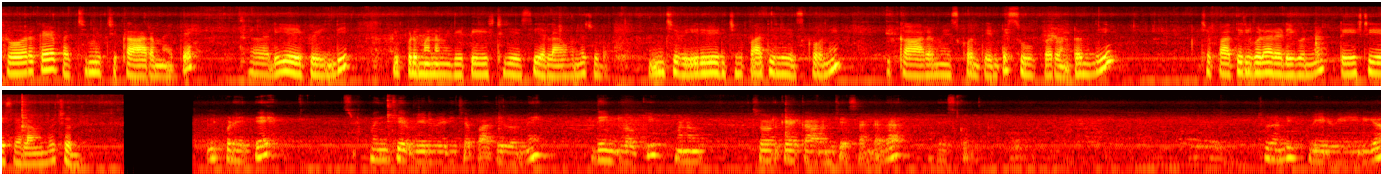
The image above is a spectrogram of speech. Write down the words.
సోరకాయ పచ్చిమిర్చి కారం అయితే రెడీ అయిపోయింది. ఇప్పుడు మనం ఇది టేస్ట్ చేసి ఎలా ఉందో చూద్దాం. మంచి వేడి వేడి చపాతీలు వేసుకొని ఈ కారం వేసుకొని తింటే సూపర్ ఉంటుంది. చపాతీలు కూడా రెడీగా ఉన్నాయి. టేస్ట్ చేసి ఎలా ఉందో చూద్దాం. ఇప్పుడైతే మంచి వేడి వేడి చపాతీలు ఉన్నాయి. దీంట్లోకి మనం సోరకాయ కారం చేసాం కదా వేసుకుందాం. చూడండి వేడి వేడిగా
